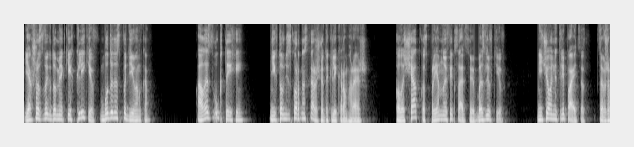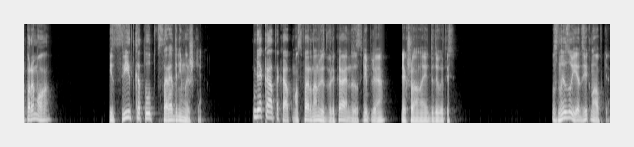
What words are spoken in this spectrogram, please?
Якщо звик до м'яких кліків, буде несподіванка. Але звук тихий. Ніхто в Discord не скаже, що ти клікером граєш. Колещатко з приємною фіксацією, без люфтів. Нічого не тріпається, це вже перемога. Підсвітка тут всередині мишки. М'яка така атмосферна, не відволікає, не засліплює, якщо на неї дивитись. Знизу є дві кнопки.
